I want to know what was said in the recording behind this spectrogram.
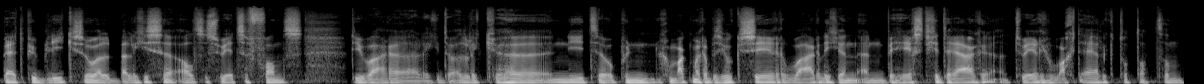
bij het publiek, zowel Belgische als de Zweedse fans. Die waren eigenlijk duidelijk uh, niet op hun gemak, maar hebben zich ook zeer waardig en, en beheerst gedragen. Twee uur gewacht eigenlijk totdat dan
